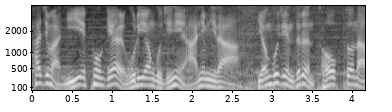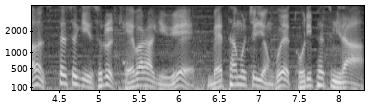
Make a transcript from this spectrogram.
하지만 이에 포기할 우리 연구진이 아닙니다. 연구진들은 더욱더 나은 스텔스 기술을 개발하기 위해 메타물질 연구에 돌입했습니다.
